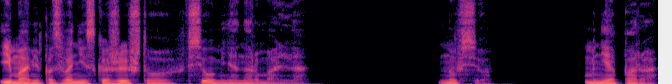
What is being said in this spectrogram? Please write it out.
И маме позвони, скажи, что все у меня нормально. Ну все. Мне пора.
